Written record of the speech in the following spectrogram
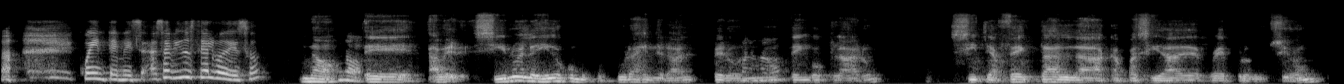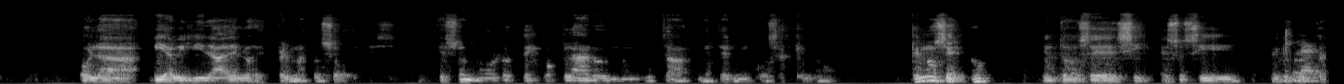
Cuénteme, ¿ha sabido usted algo de eso? No, no. Eh, a ver, sí lo he leído como cultura general, pero no tengo claro si te afecta la capacidad de reproducción o la viabilidad de los espermatozoides. Eso no lo tengo claro y no me gusta meterme en cosas que no, que no sé, ¿no? Entonces, sí, eso sí hay que claro.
